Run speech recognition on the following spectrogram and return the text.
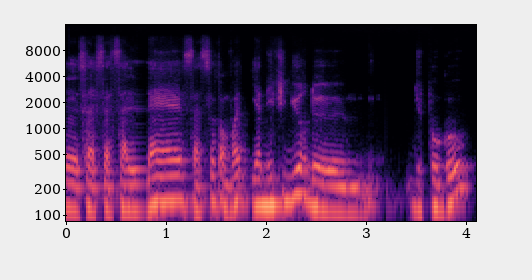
euh, ça, ça, lève, ça saute. En fait, il y a des figures de, du pogo,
